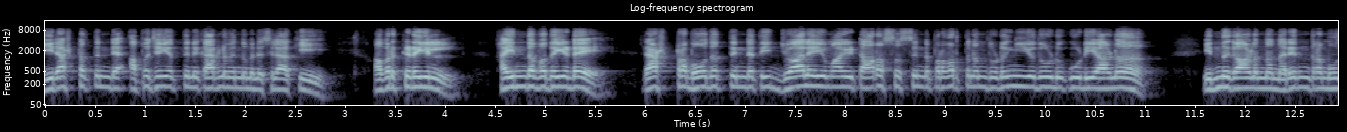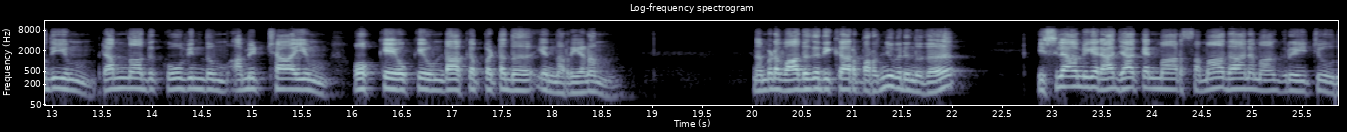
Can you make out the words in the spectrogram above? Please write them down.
ഈ രാഷ്ട്രത്തിന്റെ അപജയത്തിന് കാരണമെന്ന് മനസ്സിലാക്കി. അവർക്കിടയിൽ ഹൈന്ദവതയുടെ രാഷ്ട്രബോധത്തിന്റെ തീജ്വാലയുമായിട്ട് ആർ എസ് എസിന്റെ പ്രവർത്തനം തുടങ്ങിയതോടുകൂടിയാണ് ഇന്ന് കാണുന്ന നരേന്ദ്രമോദിയും രാംനാഥ് കോവിന്ദും അമിത്ഷായും ഒക്കെ ഒക്കെ ഉണ്ടാക്കപ്പെട്ടത് എന്നറിയണം. നമ്മുടെ വാദഗതിക്കാർ പറഞ്ഞു വരുന്നത് ഇസ്ലാമിക രാജാക്കന്മാർ സമാധാനം ആഗ്രഹിച്ചു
